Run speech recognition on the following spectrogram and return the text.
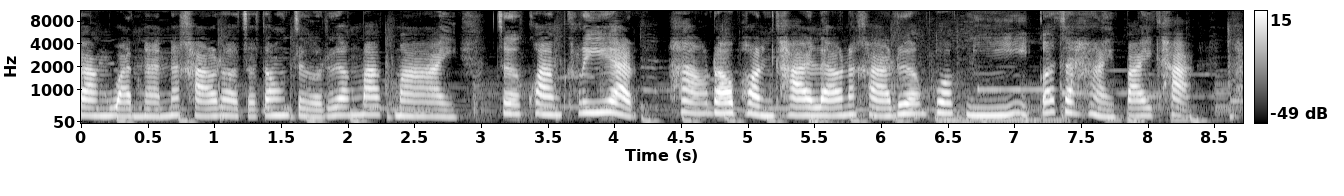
กลางวันนั้นนะคะ เราจะต้องเจอเรื่องมากมาย เจอความเครียด หากเราผ่อนคลายแล้วนะคะ เรื่องพวกนี้ก็จะหายไปค่ะ ท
